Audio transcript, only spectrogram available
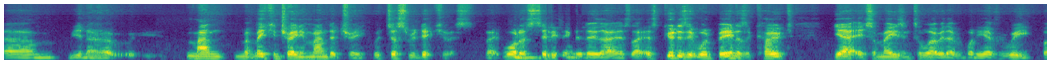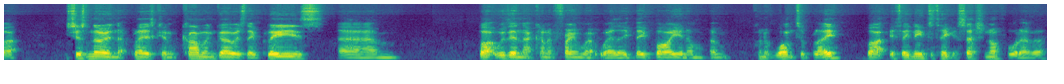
um, you know, man making training mandatory was just ridiculous. Like what a silly thing to do that is. Like as good as it would be, and as a coach, yeah, it's amazing to work with everybody every week, but it's just knowing that players can come and go as they please, um, but within that kind of framework where they, they buy in and, and kind of want to play. But if they need to take a session off or whatever,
